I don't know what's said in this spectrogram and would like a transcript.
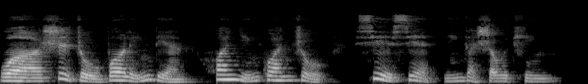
我是主播零点，欢迎关注，谢谢您的收听。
